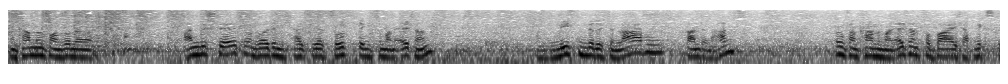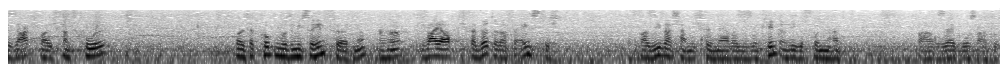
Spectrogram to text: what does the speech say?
Dann kam irgendwann so eine Angestellte und wollte mich halt wieder zurückbringen zu meinen Eltern. Und lief mit mir durch den Laden, Hand in Hand. Irgendwann kamen meine Eltern vorbei, ich habe nichts gesagt, weil ich fand's cool. Wollte halt gucken, wo sie mich so hinführt. Ne? Ich war ja auch nicht verwirrt oder verängstigt. Das war sie wahrscheinlich viel mehr, weil sie so ein Kind irgendwie gefunden hat. War sehr großartig.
